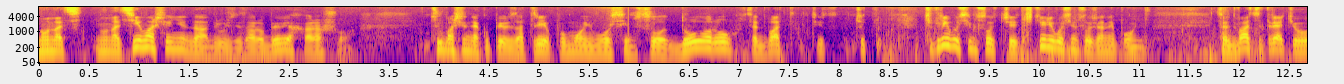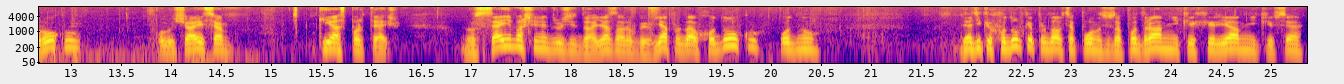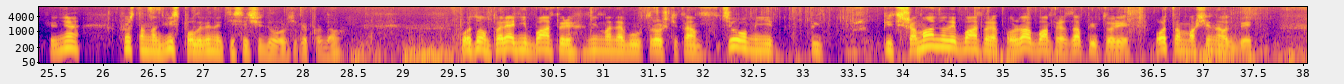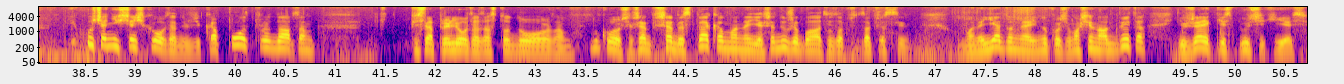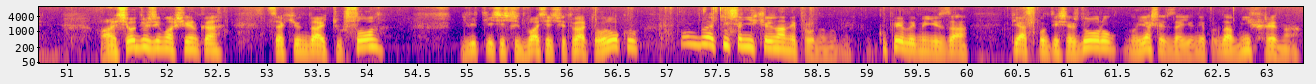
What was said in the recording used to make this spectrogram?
Ну на, ну, на цій машині, да, друзі, заробив я хорошо. Цю машину я купив за 3, по-моєму, 800 доларів. Це 20, чи, чи, чи 3 800, чи 4 800, я не пам'ятаю. Це 23-го року, виходить, Kia Sportage. Ну, з цієї машини, друзі, да, я заробив. Я продав ходовку одну. Я тільки ходовки продав, це повністю це подрамники, хирямники, вся херня. Щось там на 2,5 тисячі доларів тільки продав. Потім передній бампер, він в мене був трошки там цього, мені під, підшаманили бампера, продав бампер за півтори. От там машина відбита. І куча ніщачков там, капот продав там після прильоту за 100 доларів. Там. Ну, коротше, ще, ще безпека в мене є, ще дуже багато запчастин. У мене є до неї. Ну, коротше, машина відбита і вже якийсь плюсик є. А сьогодні, друзі, машинка це Hyundai Tucson 2024 року. Ну, блядь, тут ще ні хрена не продано. Блядь. Купили мені за 5,5 тисяч доларів, але я ще за її не продав ні хрена.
